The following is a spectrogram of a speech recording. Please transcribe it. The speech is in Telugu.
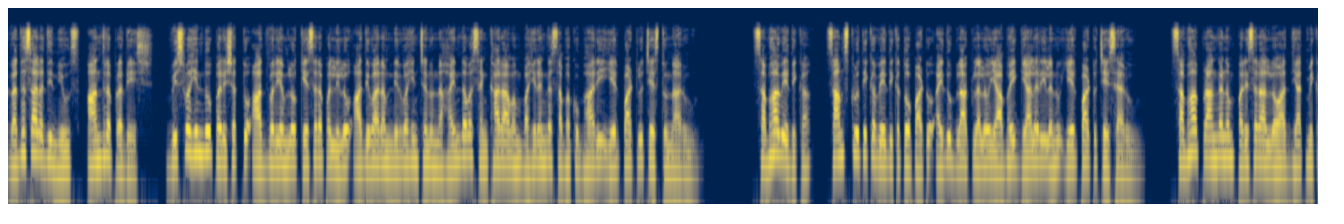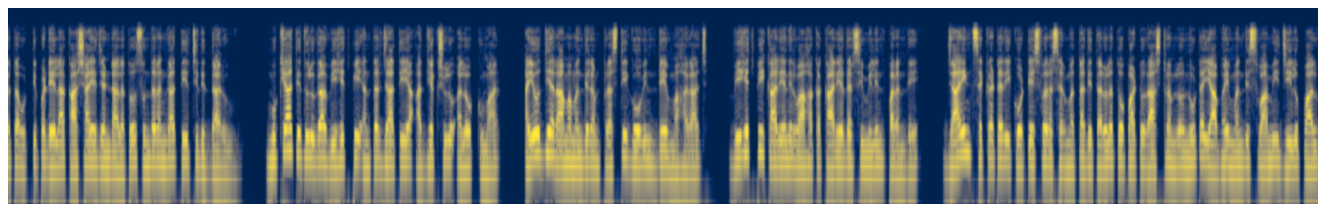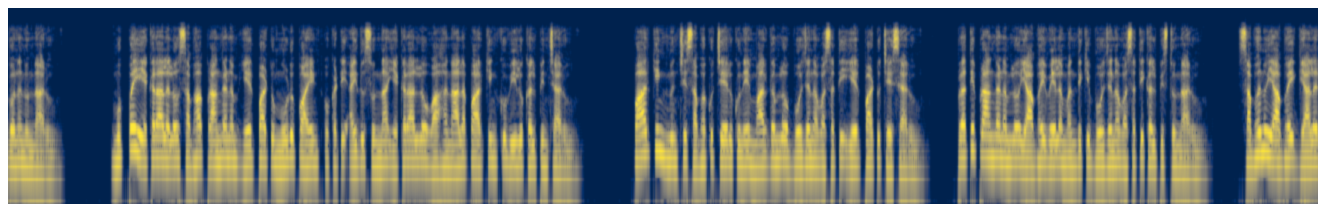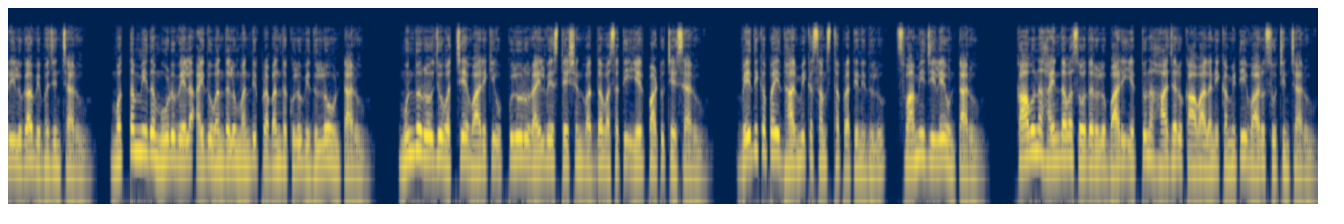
రథసారథి న్యూస్ ఆంధ్రప్రదేశ్ విశ్వ హిందూ పరిషత్తు ఆధ్వర్యంలో కేసరపల్లిలో ఆదివారం నిర్వహించనున్న హైందవ శంఖారావం బహిరంగ సభకు భారీ ఏర్పాట్లు చేస్తున్నారు. సభావేదిక సాంస్కృతిక వేదికతో పాటు ఐదు బ్లాక్లలో యాభై గ్యాలరీలను ఏర్పాటు చేశారు. సభా ప్రాంగణం పరిసరాల్లో ఆధ్యాత్మికత ఉట్టిపడేలా కాషాయ జెండాలతో సుందరంగా తీర్చిదిద్దారు. ముఖ్యాతిథులుగా విహెచ్పి అంతర్జాతీయ అధ్యక్షులు అలోక్ కుమార్ అయోధ్య రామమందిరం ట్రస్టీ గోవింద్ దేవ్ మహారాజ్ విహెచ్పి కార్యనిర్వాహక కార్యదర్శి మిలింద్ పరందే జాయింట్ సెక్రటరీ కోటేశ్వర శర్మ తదితరులతో పాటు రాష్ట్రంలో నూట యాభై మంది స్వామీజీలు పాల్గొననున్నారు. ముప్పై ఎకరాలలో సభా ప్రాంగణం ఏర్పాటు మూడు పాయింట్ ఒకటి ఐదు సున్నా ఎకరాల్లో వాహనాల పార్కింగ్కు వీలు కల్పించారు. పార్కింగ్ నుంచి సభకు చేరుకునే మార్గంలో భోజన వసతి ఏర్పాటు చేశారు. ప్రతి ప్రాంగణంలో యాభై వేల మందికి భోజన వసతి కల్పిస్తున్నారు. సభను యాభై గ్యాలరీలుగా విభజించారు. మొత్తం మీద మూడు వేల ఐదు వందలు మంది ప్రబంధకులు విధుల్లో ఉంటారు. ముందు రోజు వచ్చే వారికి ఉప్పులూరు రైల్వే స్టేషన్ వద్ద వసతి ఏర్పాటు చేశారు. వేదికపై ధార్మిక సంస్థ ప్రతినిధులు స్వామీజీలే ఉంటారు. కావున హైందవ సోదరులు భారీ ఎత్తున హాజరు కావాలని కమిటీ వారు సూచించారు.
